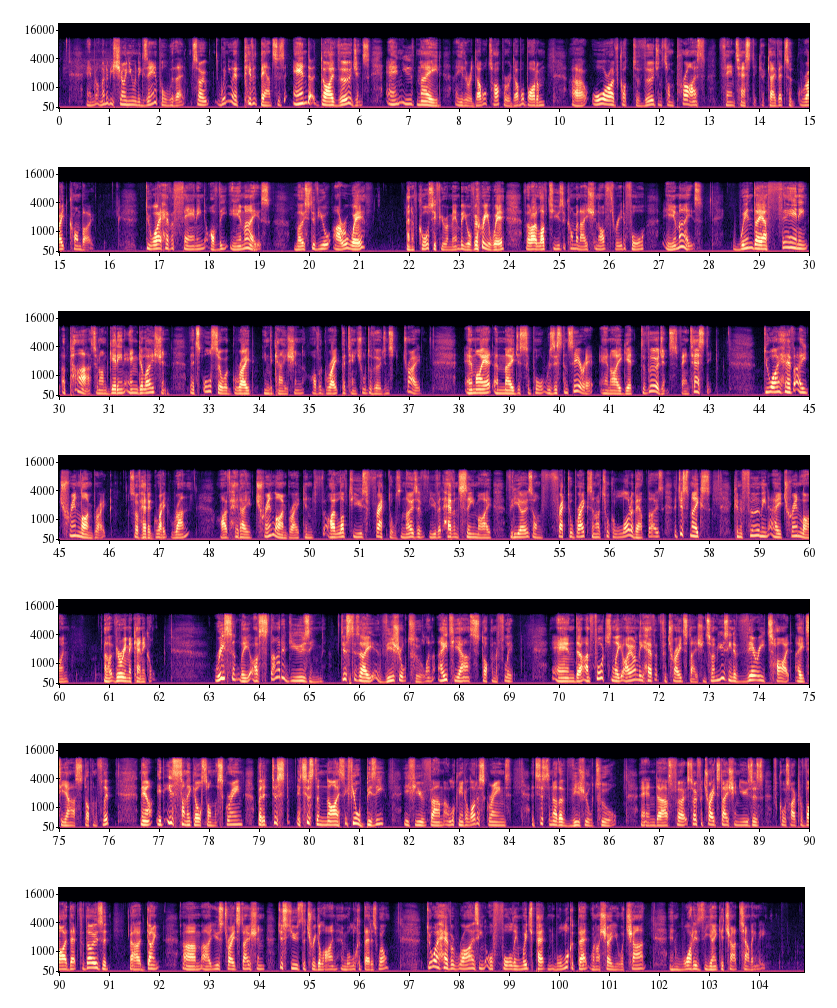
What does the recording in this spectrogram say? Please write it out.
and I'm going to be showing you an example with that. So when you have pivot bounces and divergence and you've made either a double top or a double bottom uh, or I've got divergence on price fantastic okay? That's a great combo. Do I have a fanning of the EMAs most of you are aware and of course if you remember you're very aware that I love to use a combination of three to four EMAs when they are fanning apart and I'm getting angulation that's also a great indication of a great potential divergence trade. Am I at a major support resistance area and I get divergence? Fantastic. Do I have a trend line break? So I've had a great run. I've had a trend line break and I love to use fractals. And those of you that haven't seen my videos on fractal breaks and I talk a lot about those it just makes confirming a trend line uh, very mechanical. Recently I've started using just as a visual tool an ATR stop and flip and uh, unfortunately I only have it for TradeStation so I'm using a very tight ATR stop and flip. Now it is something else on the screen but it just it's just a nice if you're busy if you've um, are looking at a lot of screens it's just another visual tool. And uh, for, so for TradeStation users of course I provide that. For those that uh, don't um, uh, use TradeStation just use the trigger line and we'll look at that as well. Do I have a rising or falling wedge pattern? We'll look at that when I show you a chart and what is the anchor chart telling me.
